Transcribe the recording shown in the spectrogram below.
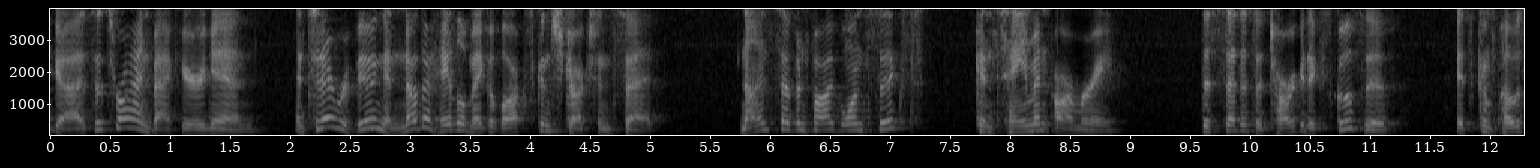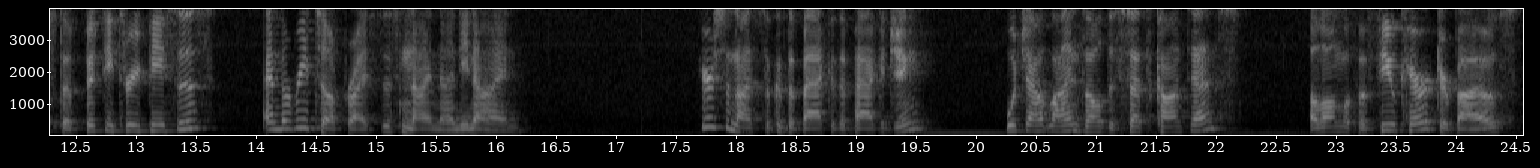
guys, it's Ryan back here again, and today reviewing another Halo Mega Bloks construction set. 97516 Containment Armory. This set is a Target exclusive. It's composed of 53 pieces, and the retail price is $9.99. Here's a nice look at the back of the packaging, which outlines all the set's contents, along with a few character bios,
